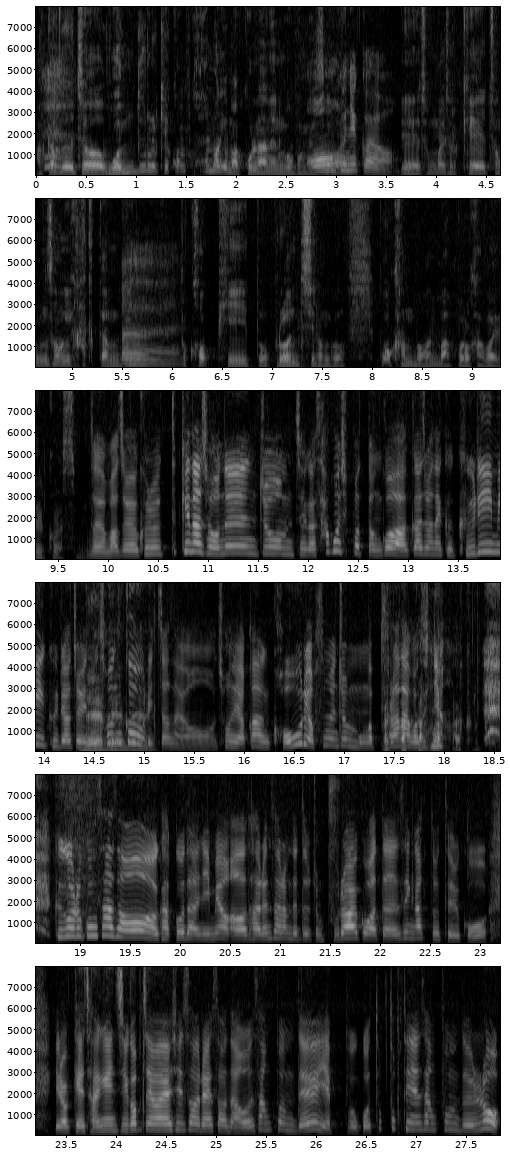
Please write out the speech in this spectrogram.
아까 그 저 원두를 이렇게 꼼꼼하게 막 골라내는 거 보면서 어, 그니까요. 예, 정말 저렇게 정성이 가득 담긴 네. 또 커피 또 브런치 이런 거 꼭 한번 맛보러 가봐야 될 것 같습니다. 네, 맞아요. 그리고 특히나 저는 좀 제가 사고 싶었던 거 아까 전에 그 그림이 그려져 있는 네, 손거울 네, 네. 있잖아요. 저는 약간 거울이 없으면 좀 뭔가 불안하거든요. 아, 그거를 꼭 사서 갖고 다니면 아, 다른 사람들도 좀 부러워할 것 같다는 생각도 들고 이렇게 장애인 직업재활 시설에서 나온 상품들 예쁘고 톡톡 튀는 상품들로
